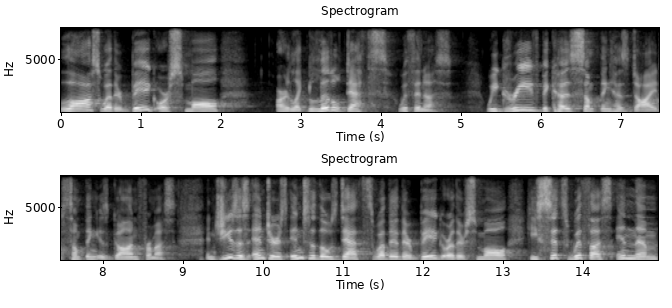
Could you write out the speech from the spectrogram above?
Loss, whether big or small, are like little deaths within us. We grieve because something has died, something is gone from us. And Jesus enters into those deaths, whether they're big or they're small. He sits with us in them.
